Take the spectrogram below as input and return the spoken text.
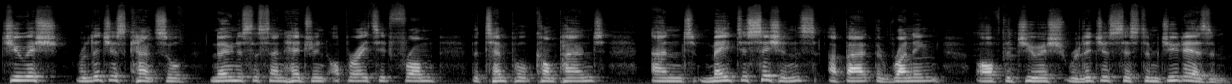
Jewish religious council known as the Sanhedrin operated from the temple compound and made decisions about the running of the Jewish religious system, Judaism.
